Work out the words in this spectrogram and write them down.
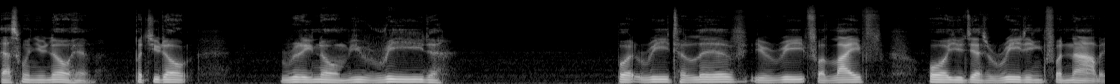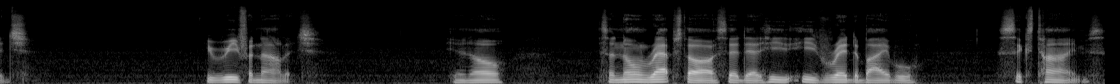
That's when you know him. But you don't really know him. You read, read to live, you read for life, or you just reading for knowledge. You read for knowledge. You know, it's a known rap star said that he, he's read the Bible six times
